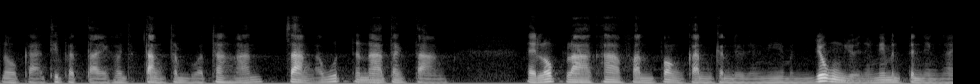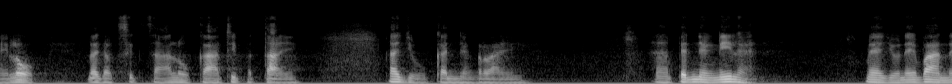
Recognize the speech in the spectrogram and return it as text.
โลกาธิปไตยเขาจะตั้งตำรวจทหารสร้างอาวุธนานาต่างๆไอ้ลบลาฆ่าฟันป้องกันกันอยู่อย่างนี้ มันยุ่งอยู่อย่างนี้มันเป็นยังไงโลก เราจะศึกษาโลกาธิปไตยถ้าอยู่กันอย่างไรเป็นอย่างนี้แหละ แม่อยู่ในบ้านใน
